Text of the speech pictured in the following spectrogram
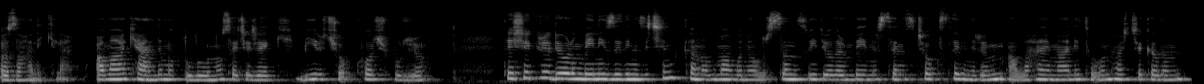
özellikle. Ama kendi mutluluğunu seçecek birçok Koç burcu. Teşekkür ediyorum beni izlediğiniz için. Kanalıma abone olursanız, videolarımı beğenirseniz çok sevinirim. Allah'a emanet olun. Hoşçakalın.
